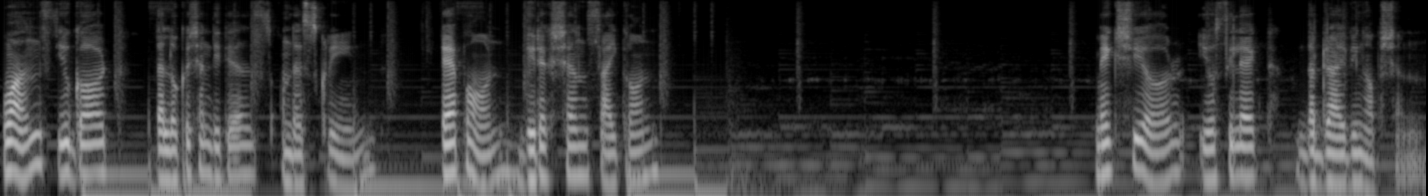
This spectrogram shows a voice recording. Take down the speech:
Once you got the location details on the screen, Tap on directions icon. Make sure you select the driving option.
